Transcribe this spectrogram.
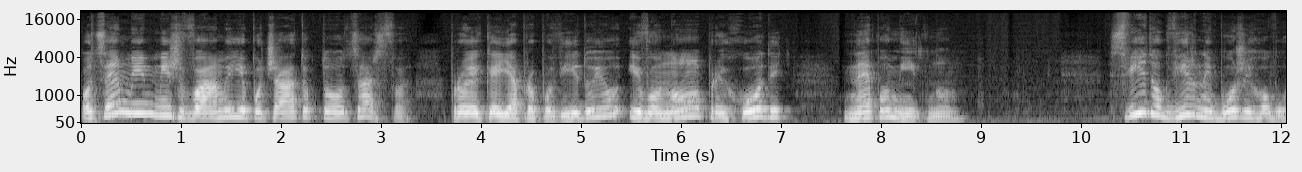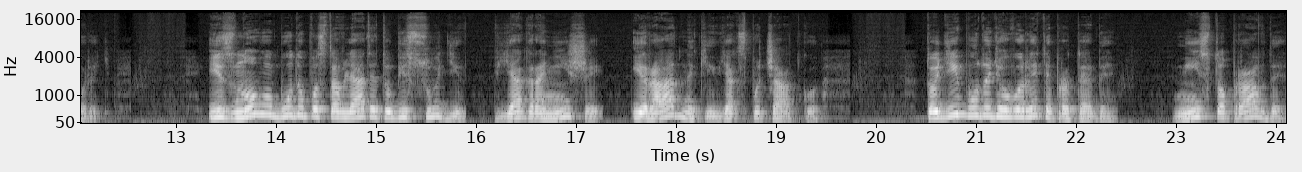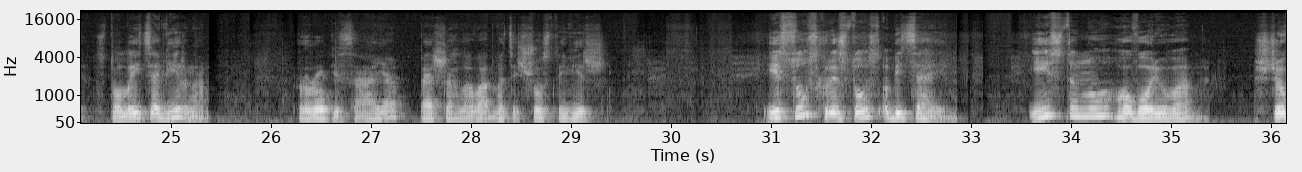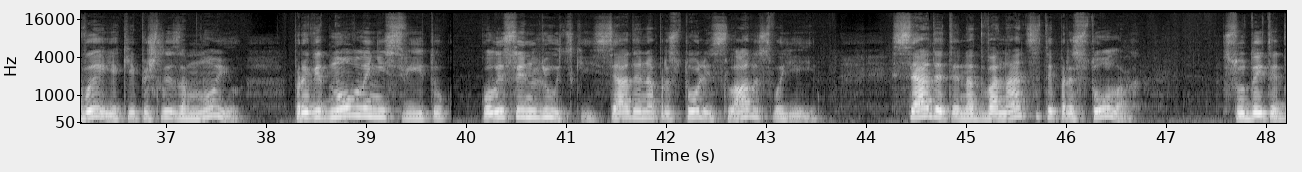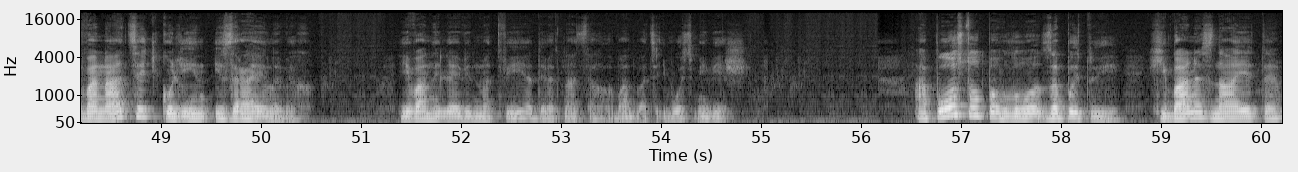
Оце ми між вами є початок того царства, про яке я проповідую, і воно приходить непомітно. Свідок вірний Божий говорить. І знову буду поставляти тобі суддів, як раніше, і радників, як спочатку. Тоді будуть говорити про тебе. Місто правди, столиця вірна. Пророк Ісая, 1 глава, 26 вірш. Ісус Христос обіцяє, істину говорю вам, що ви, які пішли за мною, при відновленні світу, коли син людський сяде на престолі слави своєї, сядете на дванадцяти престолах, судити дванадцять колін Ізраїлевих. Євангелія від Матвія, 19 глава, 28 вірш. Апостол Павло запитує, хіба не знаєте,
